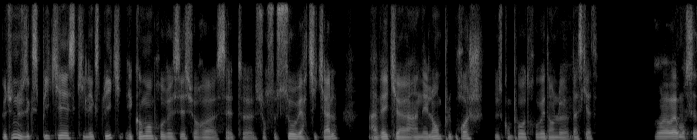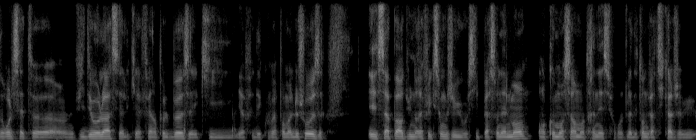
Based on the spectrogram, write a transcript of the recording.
Peux-tu nous expliquer ce qu'il explique et comment progresser sur, euh, cette, euh, sur ce saut vertical avec euh, un élan plus proche de ce qu'on peut retrouver dans le basket? Ouais, ouais, bon, c'est drôle cette vidéo-là, celle qui a fait un peu le buzz et qui a fait découvrir pas mal de choses. Et ça part d'une réflexion que j'ai eue aussi personnellement. En commençant à m'entraîner sur de la détente verticale, j'ai eu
